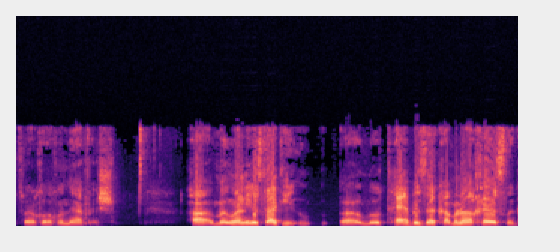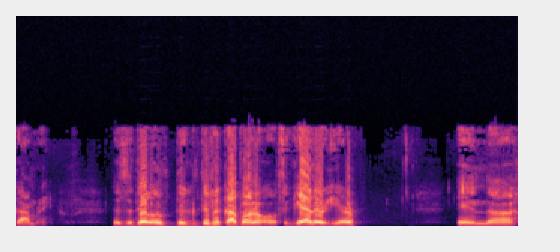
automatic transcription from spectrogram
tzorach lochel nefesh. Millennial stati lo tab is a kamana acheres legamri. There's a different kavana altogether here in uh,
